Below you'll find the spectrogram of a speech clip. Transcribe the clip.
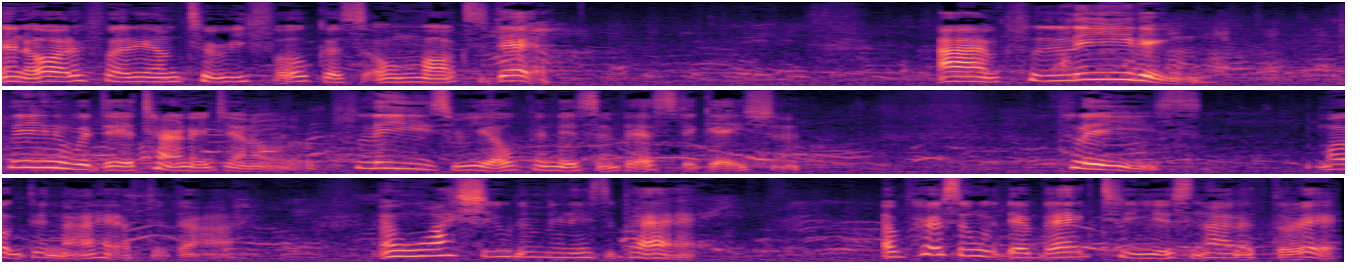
in order for them to refocus on Mark's death. I'm pleading, pleading with the Attorney General, please reopen this investigation. Please. Mark did not have to die. And why shoot him in his back? A person with their back to you is not a threat.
